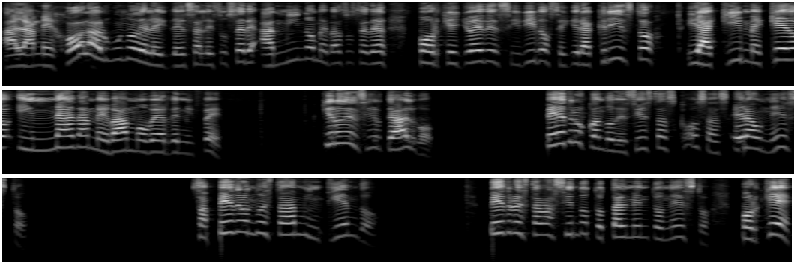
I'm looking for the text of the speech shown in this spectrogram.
a lo mejor a alguno de la iglesia le sucede, a mí no me va a suceder porque yo he decidido seguir a Cristo y aquí me quedo y nada me va a mover de mi fe. Quiero decirte algo, Pedro cuando decía estas cosas era honesto. O sea, Pedro no estaba mintiendo. Pedro estaba siendo totalmente honesto. ¿Por qué?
